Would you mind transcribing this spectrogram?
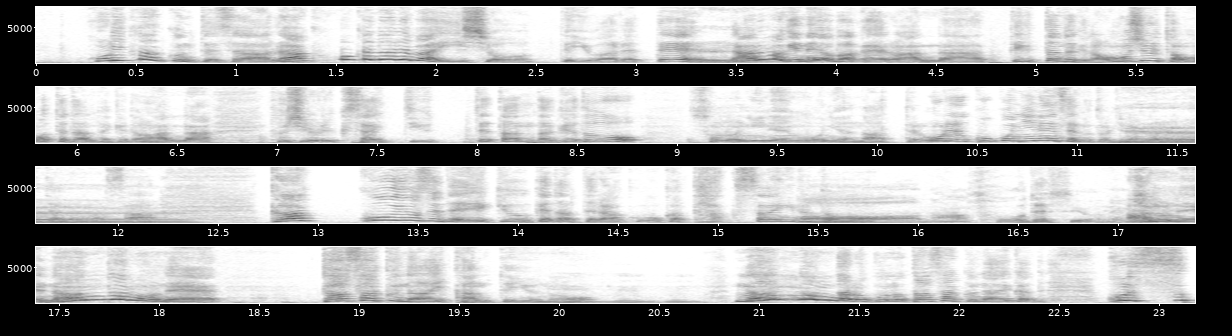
「堀川君ってさ落語家なればいいしょ」って言われて「なるわけねえよバカ野郎あんな」って言ったんだけど面白いとは思ってたんだけど、あんな年寄り臭いって言ってたんだけどその2年後にはなってる。俺ここ2年生の時だから見たのがさ学校寄せで影響を受けたって落語家たくさんいると思う。あまあそうですよね。あのねなんだろうねダサくない感っていうの、うんうんうん、何なんだろうこのダサくない感って。これすっ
